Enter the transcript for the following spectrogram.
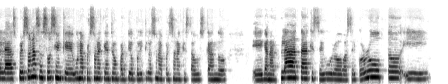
las personas asocian que una persona que entra a un partido político es una persona que está buscando eh, ganar plata, que seguro va a ser corrupto y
